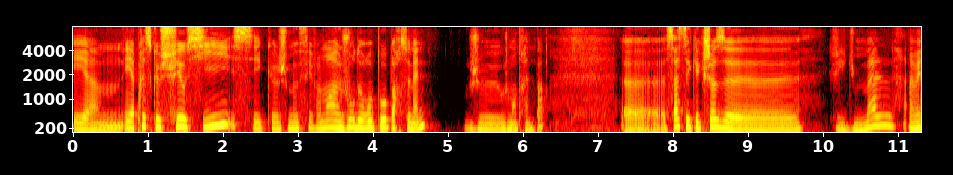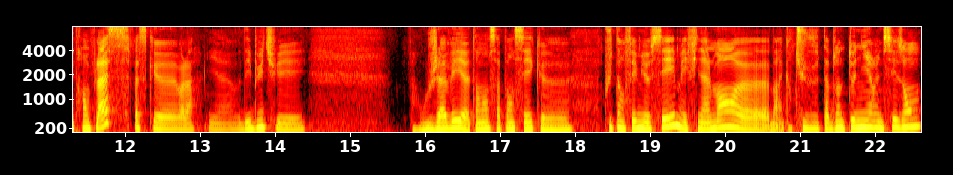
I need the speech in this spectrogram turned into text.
Et, euh, et, après, ce que je fais aussi, c'est que je me fais vraiment un jour de repos par semaine où je, où je m'entraîne pas. Euh, ça, c'est quelque chose j'ai eu du mal à mettre en place parce que voilà, au début, tu es. Enfin, où j'avais tendance à penser que plus t'en fais, mieux c'est. Mais finalement, bah, quand tu as besoin de tenir une saison,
